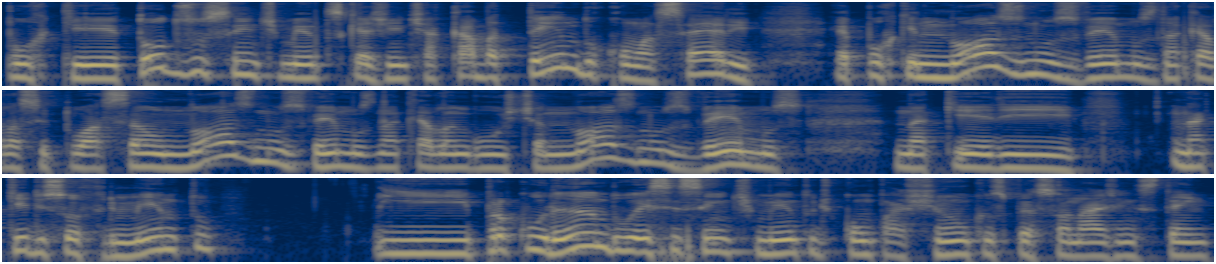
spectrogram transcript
porque todos os sentimentos que a gente acaba tendo com a série é porque nós nos vemos naquela situação, nós nos vemos naquela angústia, nós nos vemos naquele naquele sofrimento e procurando esse sentimento de compaixão que os personagens têm.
